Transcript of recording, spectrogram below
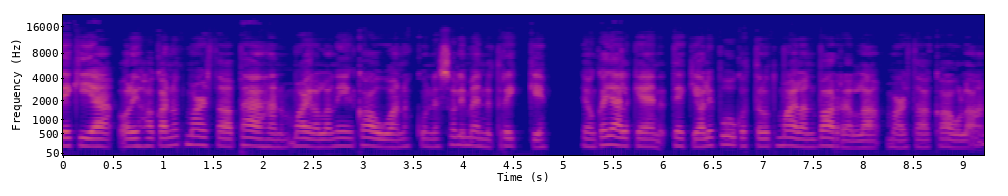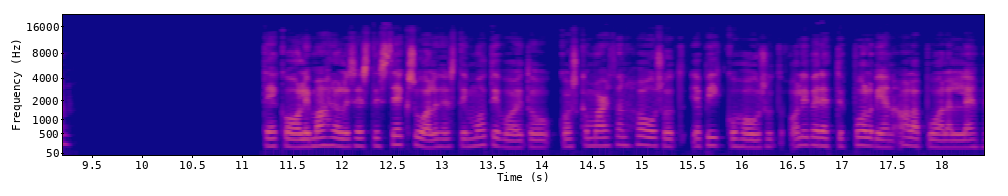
Tekijä oli hakannut Marthaa päähän mailalla niin kauan, kunnes se oli mennyt rikki, jonka jälkeen tekijä oli puukottanut mailan varrella Marthaa kaulaan. Teko oli mahdollisesti seksuaalisesti motivoitu, koska Marthan housut ja pikkuhousut oli vedetty polvien alapuolelle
